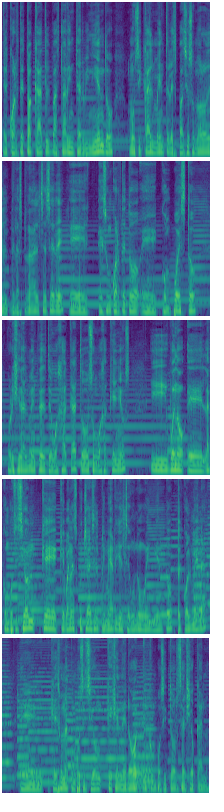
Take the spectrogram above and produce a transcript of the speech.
El cuarteto Acatl va a estar interviniendo musicalmente el espacio sonoro de, la esplanada del CCD. Eh, es un cuarteto eh, compuesto originalmente desde Oaxaca, todos son oaxaqueños. Y bueno, eh, la composición que, van a escuchar es el primer y el segundo movimiento de Colmena, que es una composición que generó el compositor Sergio Cano.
